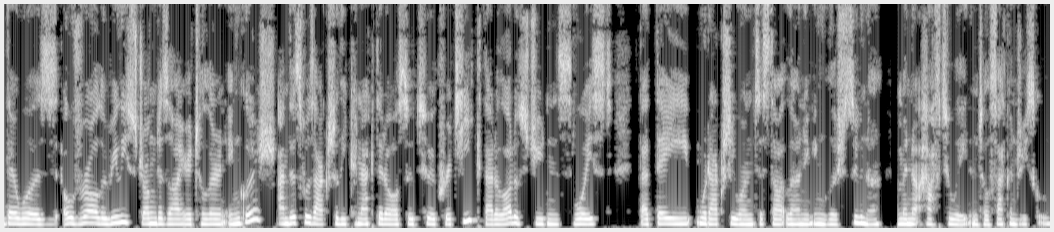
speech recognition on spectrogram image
there was overall a really strong desire to learn English. And this was actually connected also to a critique that a lot of students voiced that they would actually want to start learning English sooner and not have to wait until secondary school.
